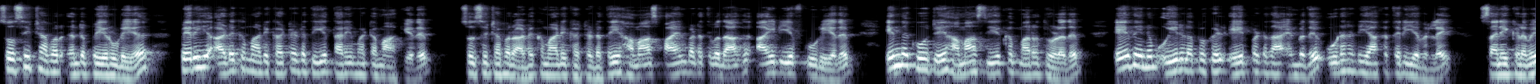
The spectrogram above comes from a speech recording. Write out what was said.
சொசி டவர் என்ற பெயருடைய பெரிய அடுக்குமாடி கட்டடத்தையே தரைமட்டமாக்கியது. சொசி டவர் அடுக்குமாடி கட்டடத்தை ஹமாஸ் பயன்படுத்துவதாக ஐடிஎஃப் கூறியது. இந்த கூற்றை ஹமாஸ் இயக்கம் மறுத்துள்ளது. ஏதேனும் உயிரிழப்புகள் ஏற்பட்டதா என்பது உடனடியாக தெரியவில்லை. சனிக்கிழமை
